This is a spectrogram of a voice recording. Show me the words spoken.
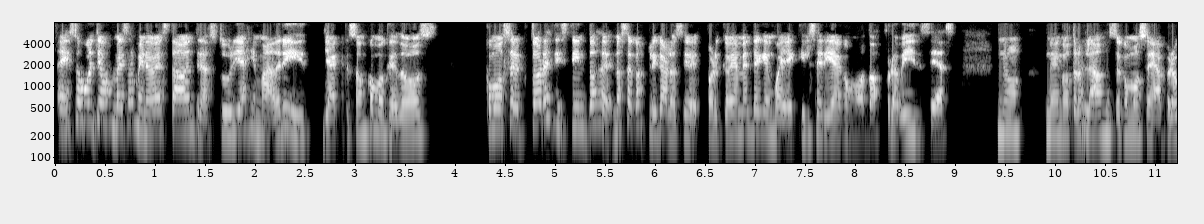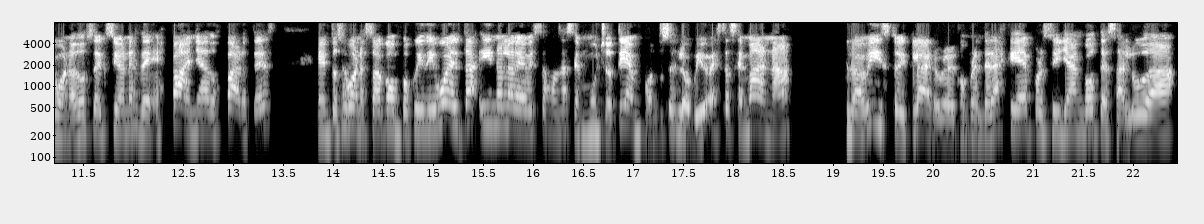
estos últimos meses mi novia ha estado entre Asturias y Madrid, ya que son como que dos como sectores distintos, de, no sé cómo explicarlo, porque obviamente que en Guayaquil sería como dos provincias, no, en otros lados no sé cómo sea, pero bueno, dos secciones de España, dos partes. Entonces, bueno, estaba como un poco ida y vuelta y no lo había visto hace mucho tiempo. Entonces lo vio esta semana, lo ha visto y claro, comprenderás que ya por sí Django te saluda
